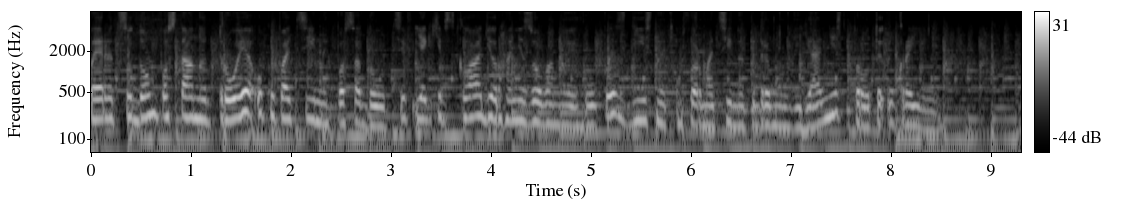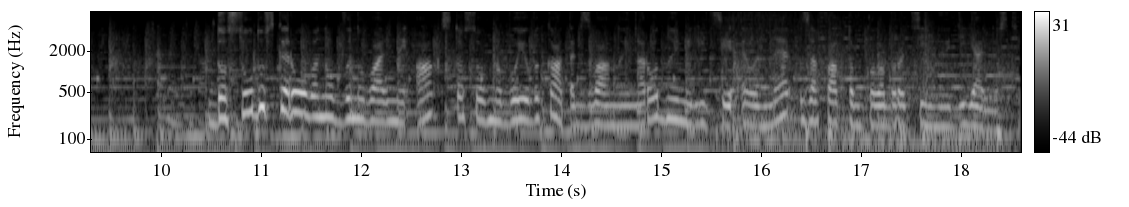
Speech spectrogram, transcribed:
Перед судом постануть троє окупаційних посадовців, які в складі організованої групи здійснюють інформаційно підривну діяльність проти України. До суду скеровано обвинувальний акт стосовно бойовика так званої народної міліції ЛНР за фактом колабораційної діяльності.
